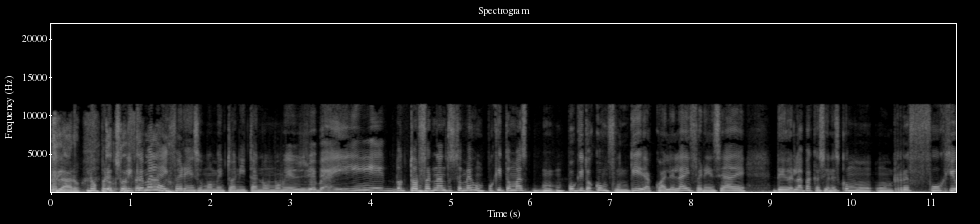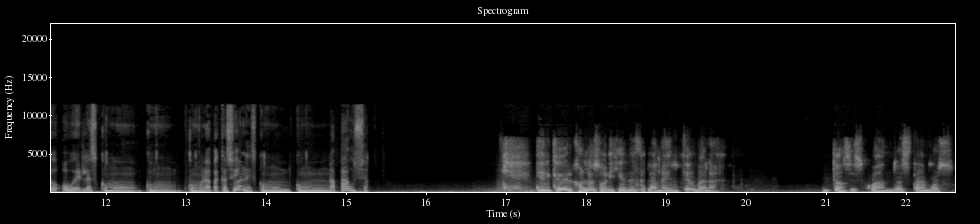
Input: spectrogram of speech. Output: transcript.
Claro. No, pero Doctor explíqueme la diferencia un momento, Anita, no un momento. Yo- ay, Doctor Fernando, usted me dejó un poquito más, un poquito confundida. ¿Cuál es la diferencia de, de ver las vacaciones como un refugio o verlas como, como, como unas vacaciones, como, un- como una pausa? Tiene que ver con los orígenes de la mente humana. Entonces, cuando estamos,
